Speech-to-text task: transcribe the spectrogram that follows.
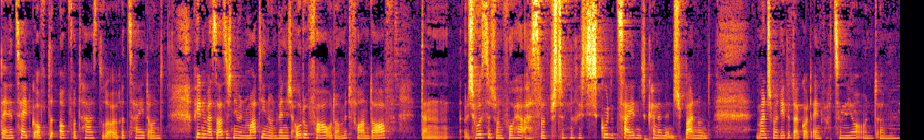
deine Zeit geopfert hast oder eure Zeit. Und auf jeden Fall saß ich neben Martin und wenn ich Auto fahre oder mitfahren darf, dann, ich wusste schon vorher, ah, es wird bestimmt eine richtig gute Zeit und ich kann dann entspannen und manchmal redet da Gott einfach zu mir und, ähm,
